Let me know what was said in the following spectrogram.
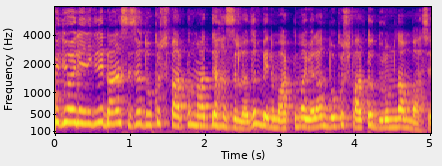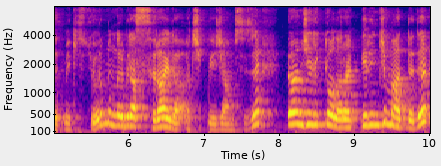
Video ile ilgili ben size 9 farklı madde hazırladım. Benim aklıma gelen 9 farklı durumdan bahsetmek istiyorum. Bunları biraz sırayla açıklayacağım size. Öncelikli olarak birinci maddede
